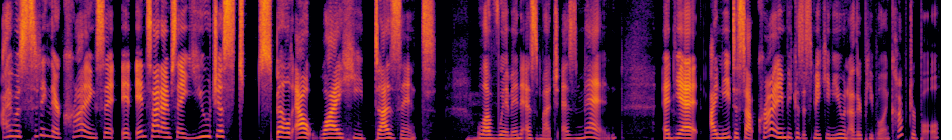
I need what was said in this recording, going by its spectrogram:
I was sitting there crying saying inside I'm saying you just spelled out why he doesn't mm-hmm. love women as much as men. And yet I need to stop crying because it's making you and other people uncomfortable.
